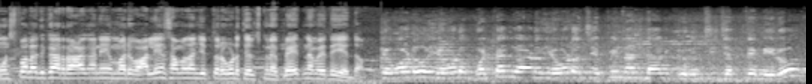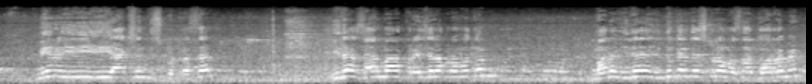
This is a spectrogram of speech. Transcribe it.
మున్సిపల్ అధికారులు రాగానే మరి వాళ్ళు ఏం సమాధానం చెప్తారో కూడా తెలుసుకునే ప్రయత్నం అయితే చేద్దాం. ఎవడో ఎవడో గొట్టంగాడు ఎవడో చెప్పిన దాని గురించి చెప్తే మీరు మీరు ఈ యాక్షన్ తీసుకుంటారా సార్? ఇదే సార్ మన ప్రజల ప్రభుత్వం? మనం ఇదే ఎందుకని తెచ్చుకున్నామా సార్ గవర్నమెంట్?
